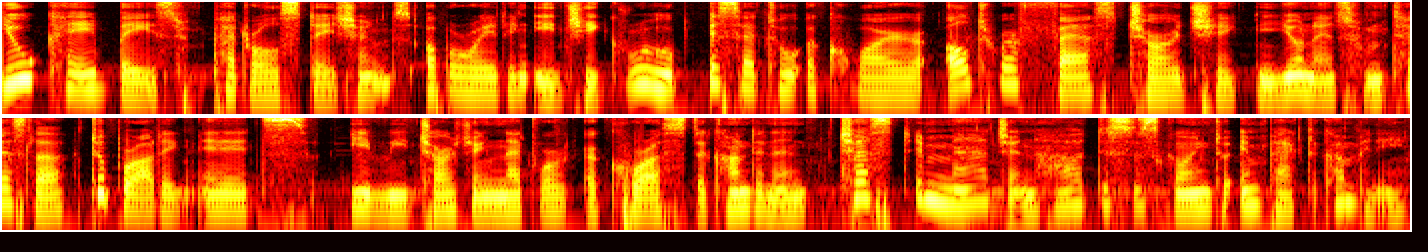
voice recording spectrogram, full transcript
UK-based petrol stations operating EG Group is set to acquire ultra-fast charging units from Tesla to broaden its EV charging network across the continent. Just imagine how this is going to impact the company.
